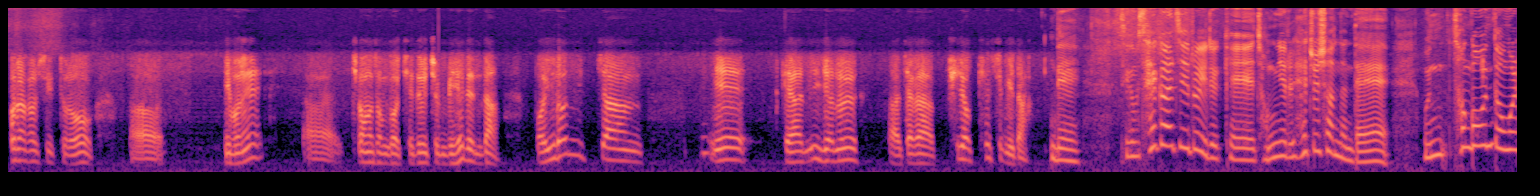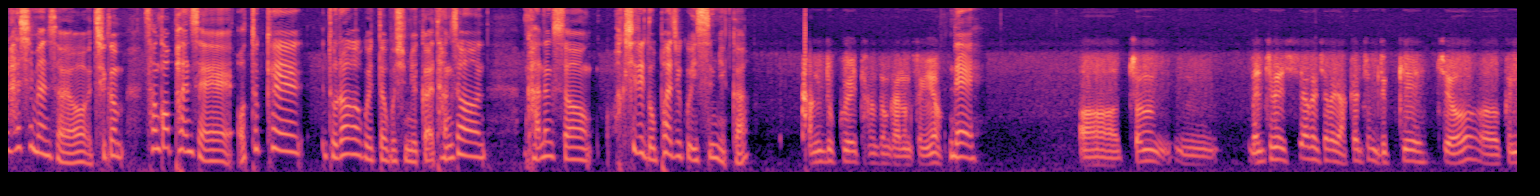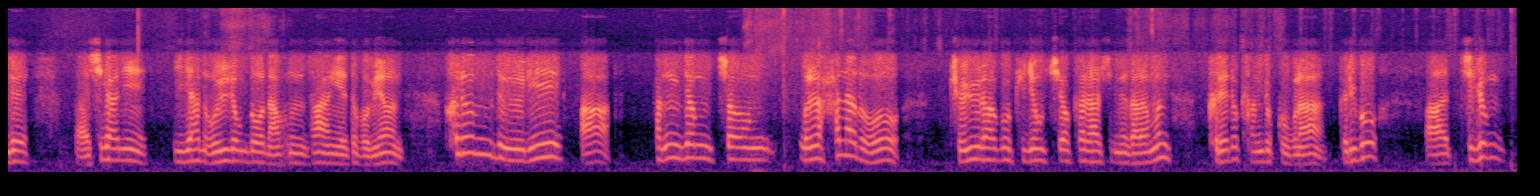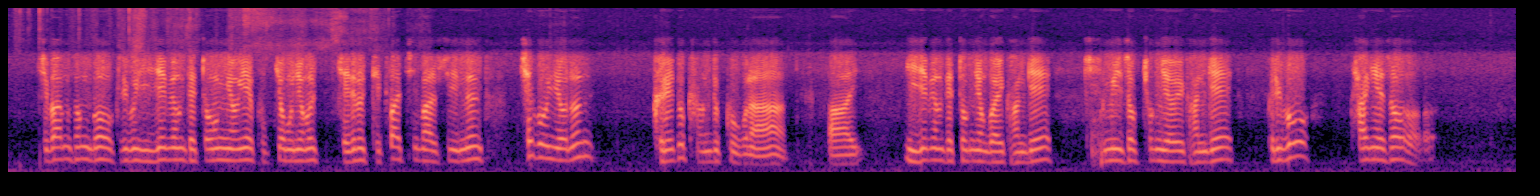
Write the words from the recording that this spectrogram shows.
돌아갈 수 있도록 어, 이번에 어, 지방선거 제대로 준비해야 된다. 뭐 이런 입장에 대한 의견을 어, 제가 피력했습니다. 네. 지금 세 가지로 이렇게 정리를 해주셨는데 운- 선거운동을 하시면서요. 지금 선거 판세 어떻게 돌아가고 있다 보십니까? 당선 가능성 확실히 높아지고 있습니까? 강북구의 당선 가능성이요. 네. 어, 저는, 음, 맨 처음에 시작을 제가 약간 좀 늦게 했죠. 어, 근데, 어, 시간이 이제 한 5일 정도 남은 상황에서 보면 흐름들이, 아, 당정청을 하나로 조율하고 균형치 역할을 할 수 있는 사람은 그래도 강북구구나. 그리고, 아, 지금 지방선거 그리고 이재명 대통령의 국정 운영을 제대로 뒷받침할 수 있는 최고위원은 그래도 강북구구나. 아, 이재명 대통령과의 관계, 김민석 총리와의 관계, 그리고 당에서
